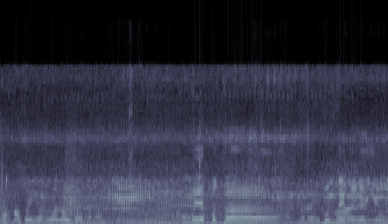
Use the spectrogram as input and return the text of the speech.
Kapag yung walang dadaan. Mamaya pagka konti na bumagal lang yung...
